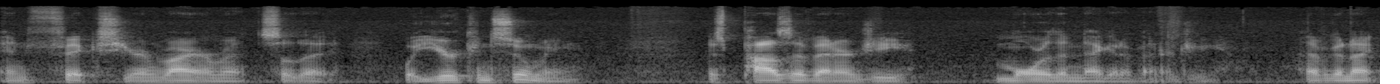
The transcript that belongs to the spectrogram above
and fix your environment so that what you're consuming is positive energy more than negative energy. Have a good night.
